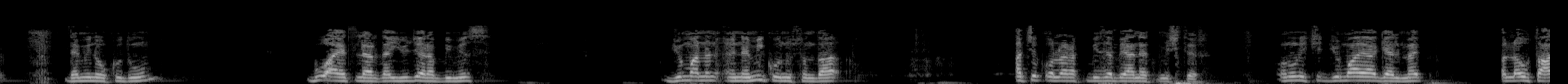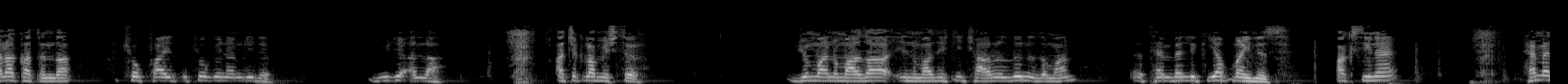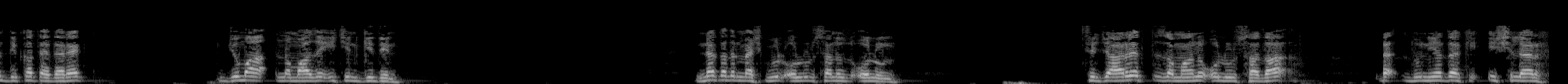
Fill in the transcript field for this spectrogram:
Demin okuduğum bu ayetlerde Yüce Rabbimiz Cuma'nın önemi konusunda açık olarak bize beyan etmiştir. Onun için Cuma'ya gelmek Allahu Teala katında çok fayda, çok önemlidir. Yüce Allah açıklamıştır. Cuma namaza namaz için çağrıldığınız zaman e, tembellik yapmayınız. Aksine hemen dikkat ederek Cuma namazı için gidin. Ne kadar meşgul olursanız olun. Ticaret zamanı olursa da dünyadaki işlerden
